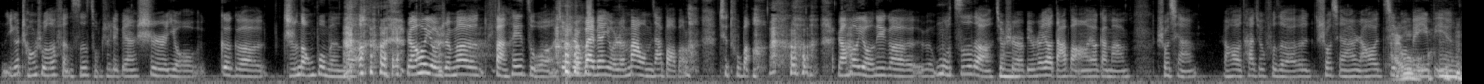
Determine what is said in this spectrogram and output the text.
一个成熟的粉丝组织里边是有各个职能部门的，然后有什么反黑组，就是外边有人骂我们家宝宝了，去涂榜，然后有那个募资的，就是比如说要打榜要干嘛收钱。然后他就负责收钱，然后记录每一笔，嗯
